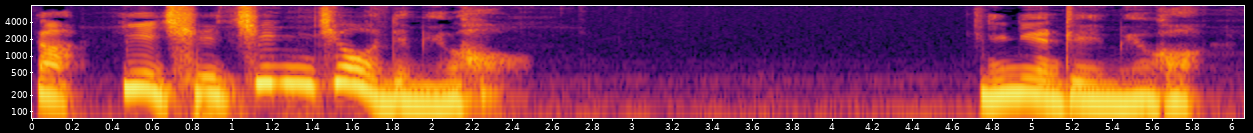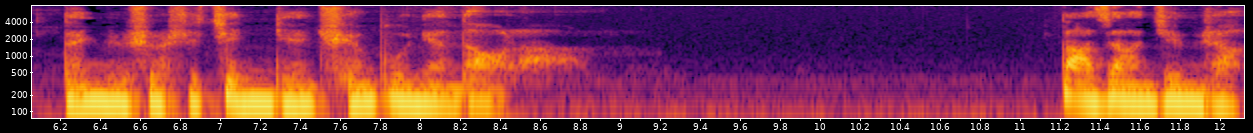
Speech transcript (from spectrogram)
啊，一切经教的名号，你念这一名号，等于说是经典全部念到了，大藏经上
